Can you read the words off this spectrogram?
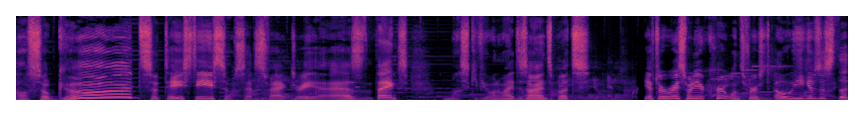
oh, so good, so tasty, so satisfactory. As thanks, must give you one of my designs, but you have to erase one of your current ones first. Oh, he gives us the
